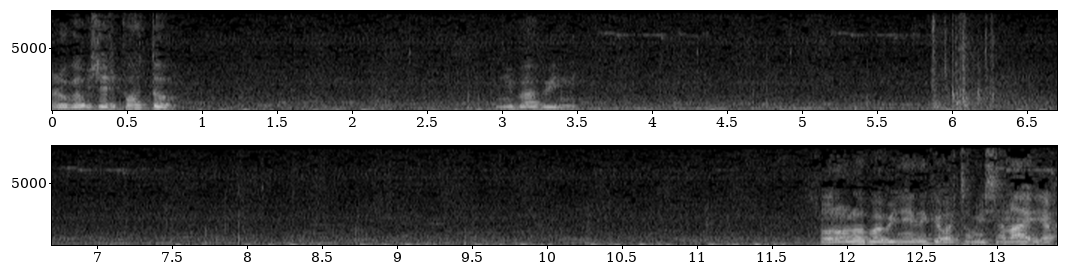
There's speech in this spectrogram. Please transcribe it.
Lalu gak bisa dipoto Ini babi nih. Seolah-olah babinya ini kayak macam bisa naik ya.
